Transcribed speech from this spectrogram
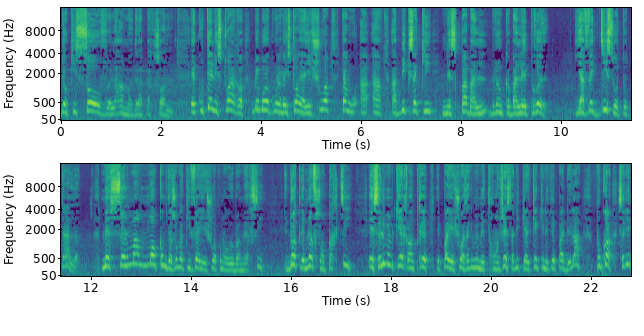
donc, qui sauve l'âme de la personne. Écoutez l'histoire, l'histoire de Yeshua, tant à, à, n'est-ce pas, donc, lépreux. Il y avait 10 au total. Mais seulement moi, comme des gens qui fait Yeshua pour nous merci. D'autres neuf sont partis. Et c'est lui-même qui est rentré, et pas Yeshua, c'est même étranger, c'est-à-dire quelqu'un qui n'était pas de là. Pourquoi? C'est-à-dire,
